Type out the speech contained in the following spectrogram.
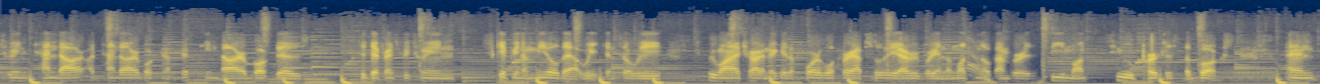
between ten dollar a ten dollar book and a fifteen dollar book is the difference between skipping a meal that week. And so we we want to try to make it affordable for absolutely everybody and the month of november is the month to purchase the books and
